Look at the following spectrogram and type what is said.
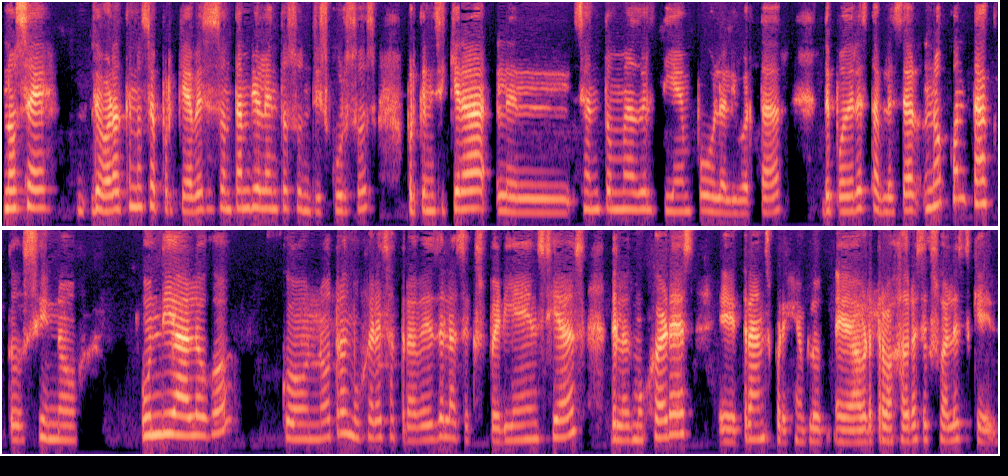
no sé, de verdad que no sé por qué a veces son tan violentos sus discursos, porque ni siquiera se han tomado el tiempo o la libertad de poder establecer no contacto, sino un diálogo con otras mujeres a través de las experiencias de las mujeres eh, trans, por ejemplo, eh, ahora trabajadoras sexuales, que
